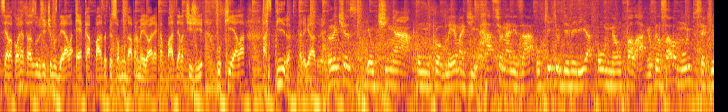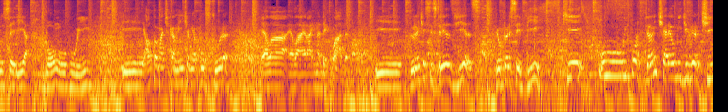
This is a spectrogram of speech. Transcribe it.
se ela corre atrás dos objetivos dela, é capaz da pessoa mudar para melhor, é capaz dela atingir o que ela aspira, tá ligado, velho? Antes eu tinha um problema de racionalizar o que, que eu deveria ou não falar. Eu pensava muito se aquilo seria bom ou ruim e automaticamente a minha postura ela, ela era inadequada. E durante esses três dias eu percebi que o importante era eu me divertir.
